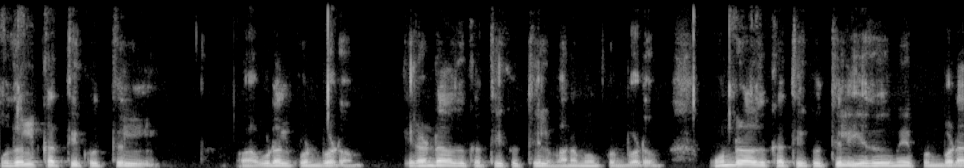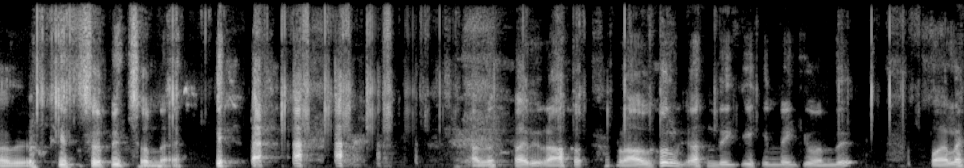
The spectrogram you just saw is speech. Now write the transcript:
முதல் கத்தி குத்தில் உடல் புண்படும். இரண்டாவது கத்தி குத்தில் மனமும் புண்படும். மூன்றாவது கத்தி குத்தில் எதுவுமே புண்படாது அப்படின்னு சொல்லி சொன்னேன். அது மாதிரி ராகுல் காந்திக்கு இன்னைக்கு வந்து பல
